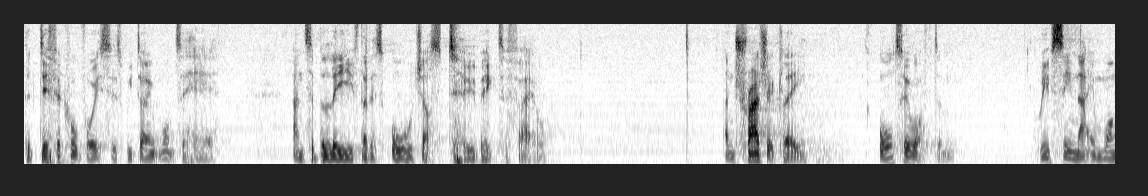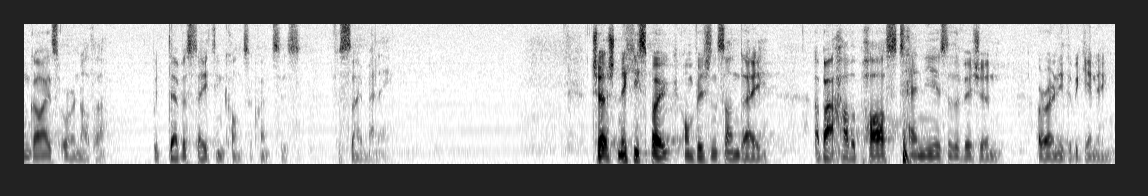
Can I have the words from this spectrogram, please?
the difficult voices we don't want to hear and to believe that it's all just too big to fail. And tragically, all too often, we've seen that in one guise or another with devastating consequences for so many. Church, Nikki spoke on Vision Sunday about how the past 10 years of the vision are only the beginning,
